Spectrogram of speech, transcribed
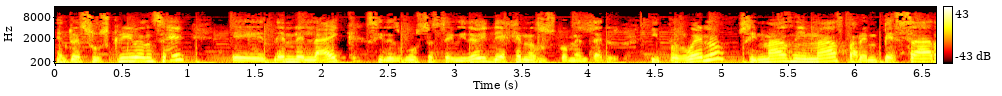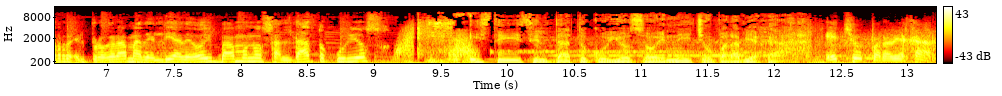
Entonces suscríbanse, eh, denle like si les gusta este video y déjenos sus comentarios. Y pues bueno, sin más ni más, para empezar el programa del día de hoy, vámonos al dato curioso. Este es el dato curioso en Hecho para viajar. Hecho para viajar.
